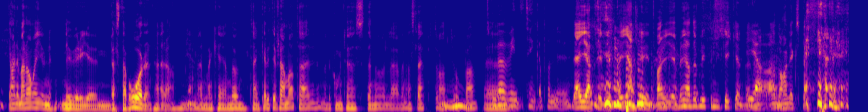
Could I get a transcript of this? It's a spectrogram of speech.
ja, men har ju, nu är det ju bästa våren här ja. men man kan ju ändå tänka lite framåt här när vi kommer till hösten och löven har släppt och alltihopa. Mm. Det behöver vi inte tänka på nu. Nej, egentligen inte. Egentligen inte. Men jag har ändå blivit nyfiken. Men ja. ändå har en expert här.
